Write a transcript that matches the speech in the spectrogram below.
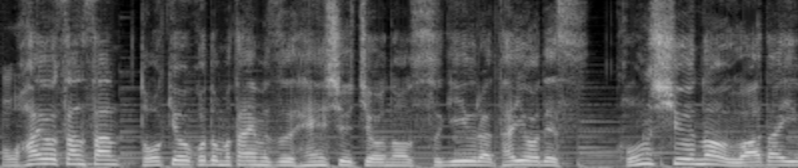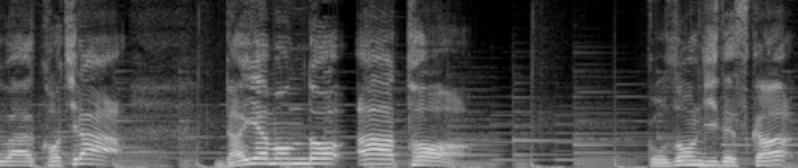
おはようさんさん。東京子どもタイムズ編集長の杉浦太陽です。今週の話題はこちら。ダイヤモンドアート。ご存知ですか？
